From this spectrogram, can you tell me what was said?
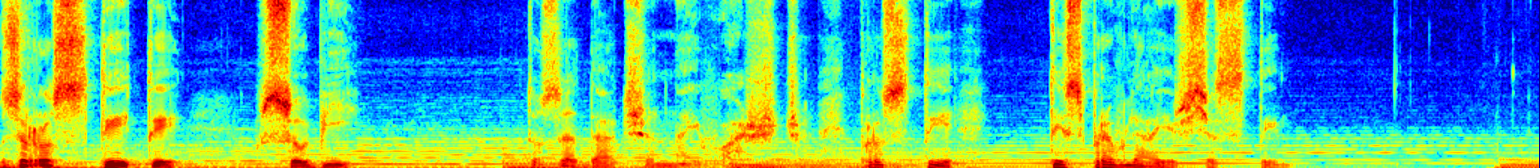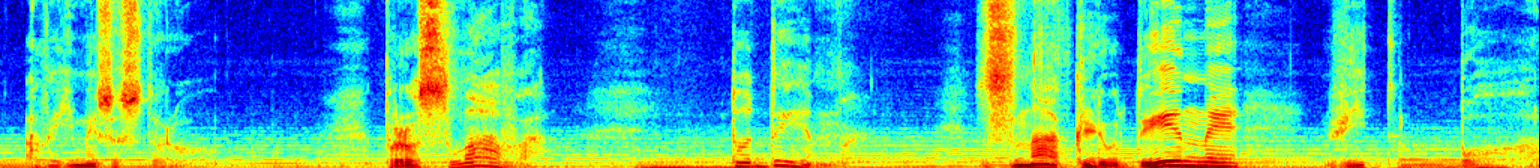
зростити в собі, то задача найважча. Прости, ти справляєшся з тим. Але й ми з осторогу. Прослава то дим, знак людини від Бога.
